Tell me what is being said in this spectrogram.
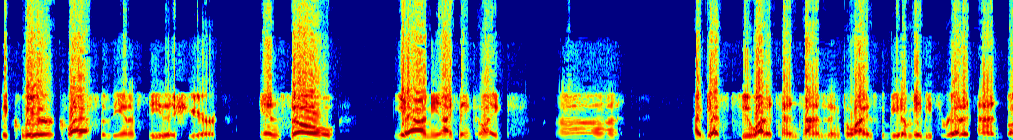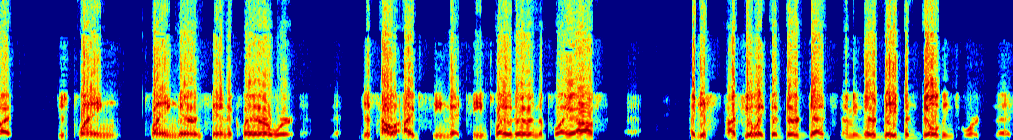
the clear class of the NFC this year. And so, yeah, I mean, I think like, uh, I guess two out of ten times I think the Lions could beat them, maybe three out of ten. But just playing playing there in Santa Clara, where just how I've seen that team play there in the playoffs, I just I feel like that they're dead. I mean, they're they've been building towards this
